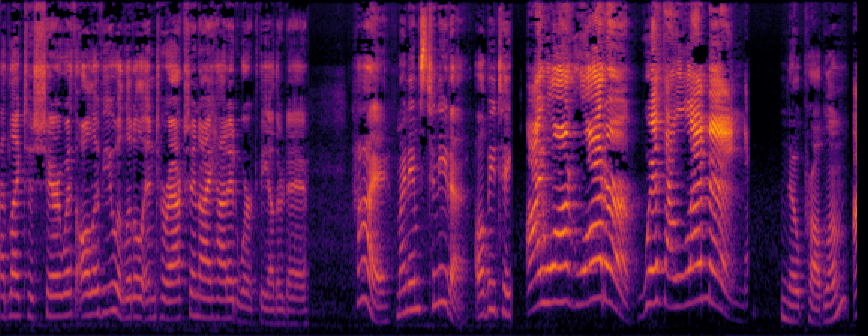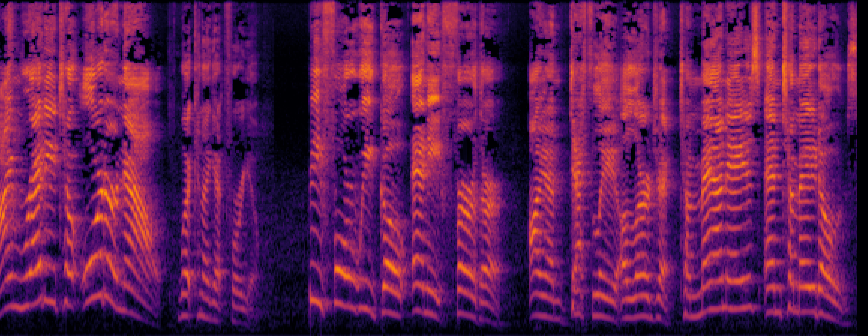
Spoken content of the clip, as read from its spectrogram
I'd like to share with all of you a little interaction I had at work the other day. Hi, my name's Tanita. I'll be taking. I want water with a lemon. No problem. I'm ready to order now. What can I get for you? Before we go any further, I am deathly allergic to mayonnaise and tomatoes.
